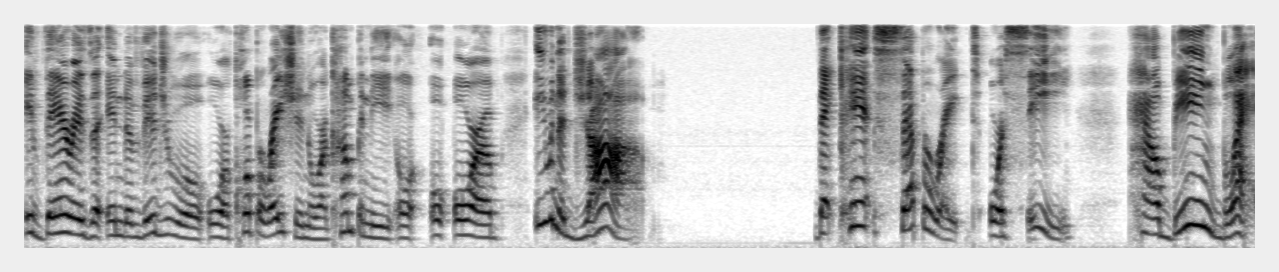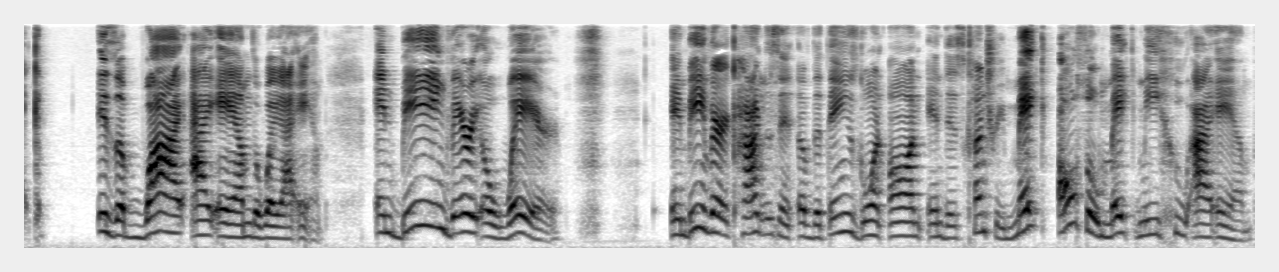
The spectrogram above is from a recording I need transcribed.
if there is an individual or a corporation or a company or or, or a, even a job that can't separate or see how being black is a why I am the way I am. And being very aware and being very cognizant of the things going on in this country make also make me who I am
